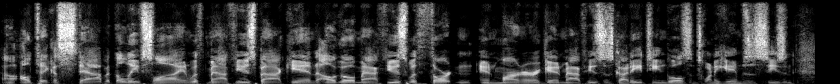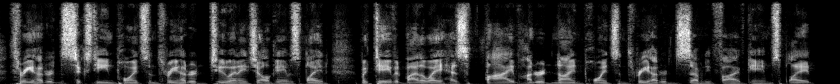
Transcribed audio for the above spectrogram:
Uh, I'll take a stab at the Leafs line with Matthews back in. I'll go Matthews with Thornton and Marner. Again, Matthews has got 18 goals in 20 games this season, 316 points in 302 NHL games played. McDavid, by the way, has 509 points in 375 games played.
